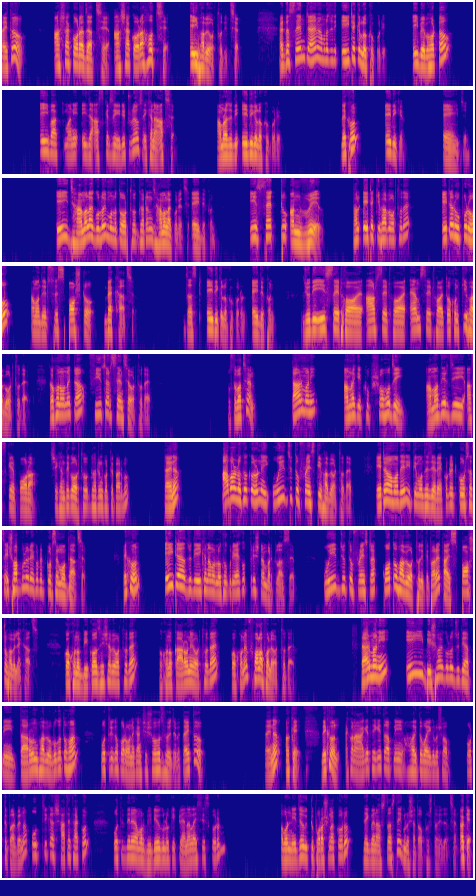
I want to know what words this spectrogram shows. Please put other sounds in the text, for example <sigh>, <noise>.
তাই তো? আশা করা যাচ্ছে, আশা করা হচ্ছে। এইভাবে অর্থ দিচ্ছে। অ্যাট দ্য সেম টাইম আমরা যদি এইটাকে লক্ষ্য করি, এই ব্যবহারটাও এই বাক মানে এই যে আজকের যে এডিটোরিয়ালস এখানে আছে, আমরা যদি এই দিকে লক্ষ্য করি, দেখুন, এইদিকে, এই যে। এই ঝামেলাগুলোই মূলত অর্থ উদ্ঘাটন ঝামেলা করেছে। এই দেখুন ইজ সেট টু আনভেল তাহলে এটা কীভাবে অর্থ দেয়? এটার উপরও আমাদের স্পষ্ট ব্যাখ্যা আছে। জাস্ট এই দিকে লক্ষ্য করুন। এই দেখুন, যদি ইজ সেট হয় আর সেট হয় এম সেট হয়, তখন কীভাবে অর্থ দেয়? তখন অনেকটা ফিউচার সেন্সে অর্থ দেয়। বুঝতে পারছেন? তার মানে আমরা কি খুব সহজেই আমাদের যে আজকের পড়া, সেখান থেকে অর্থ উদ্ঘাটন করতে পারব? তাই না? আবার লক্ষ্য করুন, এই উইথ যুক্ত ফ্রেজ কীভাবে অর্থ দেয়? এটাও আমাদের ইতিমধ্যে যে রেকর্ডেড কোর্স আছে, এই সবগুলো রেকর্ডেড কোর্সের মধ্যে আছে। দেখুন, এইটা যদি এইখানে আমরা লক্ষ্য করি, একত্রিশ নাম্বার ক্লাসে উইথ যুক্ত ফ্রেজটা কতভাবে অর্থ দিতে পারে তা স্পষ্টভাবে লেখা আছে। কখনো বিকজ হিসাবে অর্থ দেয়, কখনো কারণে অর্থ দেয়, কখনো ফলাফলে অর্থ দেয়। তার মানে এই বিষয়গুলো যদি আপনি দারুণভাবে অবগত হন পত্রিকা পড়া অনেকাংশে সহজ হয়ে যাবে, তাই তো? তাই না? ওকে দেখুন, এখন আগে থেকে তো আপনি হয়তো বা এগুলো সব পড়তে পারবেন না। পত্রিকার সাথে থাকুন। প্রতিদিনের আমার ভিডিওগুলোকে একটু অ্যানালাইসিস করুন। আবার নিজেও একটু পড়াশোনা করুন। দেখবেন আস্তে আস্তে এগুলোর সাথে অভ্যস্ত হয়ে যাচ্ছেন। ওকে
